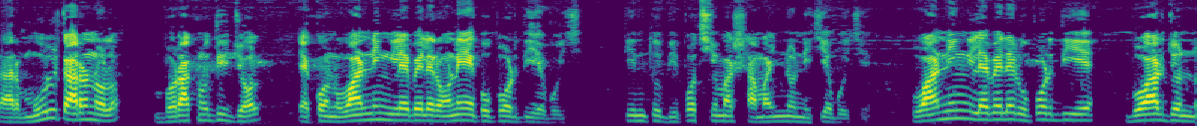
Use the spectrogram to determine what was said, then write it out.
তার মূল কারণ হলো, বরাক নদীর জল এখন ওয়ার্নিং লেভেলের অনেক উপর দিয়ে বইছে, কিন্তু বিপদসীমার সামান্য নিচে বইছে। ওয়ার্নিং লেভেলের উপর দিয়ে বোয়ার জন্য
